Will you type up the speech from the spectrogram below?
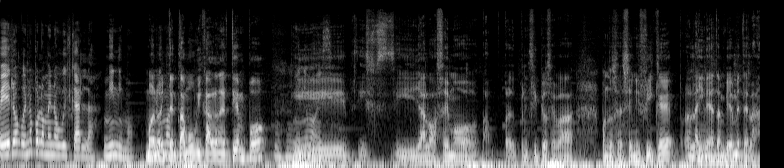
Pero bueno, por lo menos ubicarla, mínimo. Bueno, Mínimo intentamos ubicarla en el tiempo y- y ya lo hacemos, al principio se va, cuando se escenifique, la idea también es meter las,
